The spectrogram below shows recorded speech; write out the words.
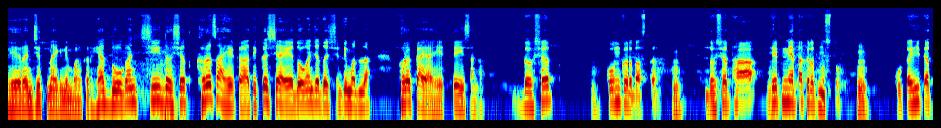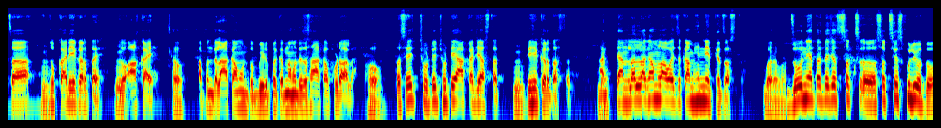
हे रणजित नाईक निंबाळकर ह्या दोघांची दहशत खरंच आहे का? ती कशी आहे? दोघांच्या दहशतीमधला फरक काय आहे तेही सांगा. दहशत. कोण करत असतं. दहशत हा थेट नेता करत नसतो. कुठंही त्याचा जो कार्यकर्ता आहे जो आका आहे हो. आपण त्याला आका म्हणतो बीड प्रकरणामध्ये जसा आका पुढे आला हो. तसेच छोटे छोटे आका जे असतात. ते हे करत असतात. आणि त्यांना लगाम लावायचं काम हे नेत्याचं असतं. बरोबर जो नेता त्याच्यात सक्सेसफुली होतो.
